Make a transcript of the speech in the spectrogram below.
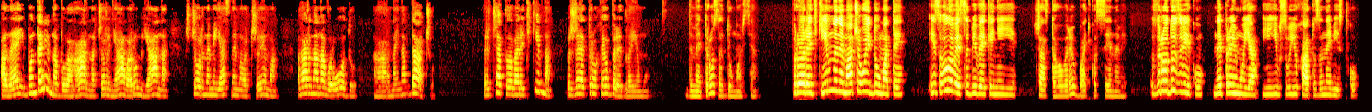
Але й Бондарівна була гарна, чорнява, рум'яна, з чорними ясними очима, гарна на вроду, гарна й на вдачу. Причеплива Редьківна вже трохи обридла йому. Дмитро задумався. Про Редьківну нема чого й думати. Із голови собі викинь її, часто говорив батько синові. З роду з віку не прийму я її в свою хату за невістку.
